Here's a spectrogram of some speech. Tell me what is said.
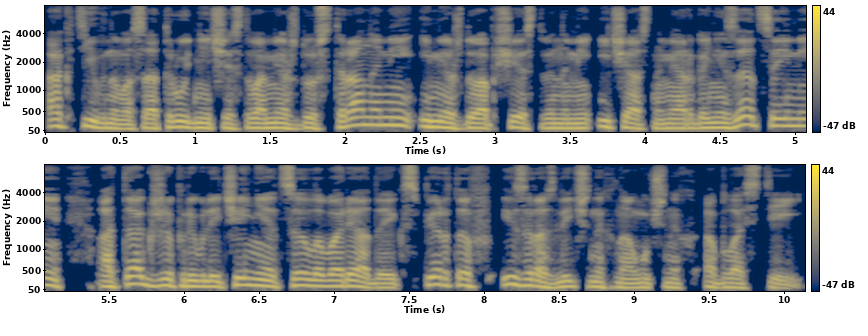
активного сотрудничества между странами и между общественными и частными организациями, а также привлечения целого ряда экспертов из различных научных областей.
